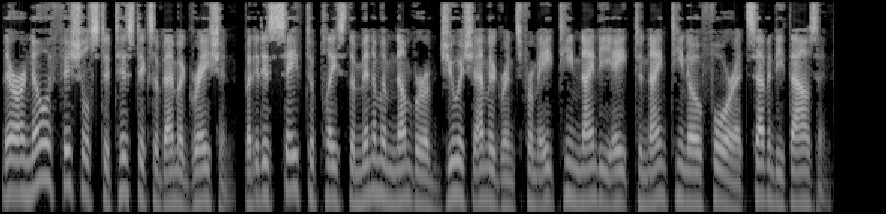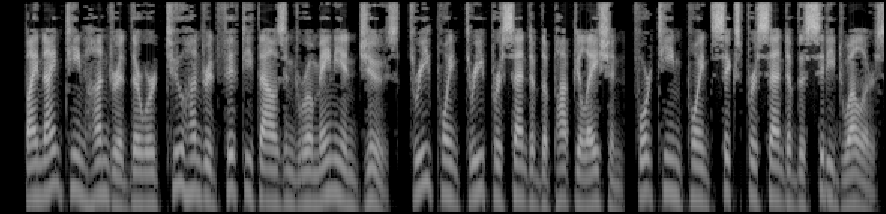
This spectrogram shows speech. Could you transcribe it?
There are no official statistics of emigration, but it is safe to place the minimum number of Jewish emigrants from 1898 to 1904 at 70,000. By 1900 there were 250,000 Romanian Jews, 3.3% of the population, 14.6% of the city dwellers,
